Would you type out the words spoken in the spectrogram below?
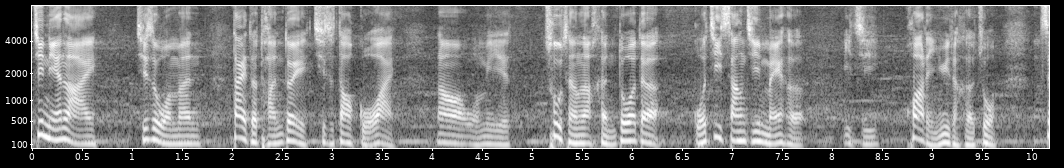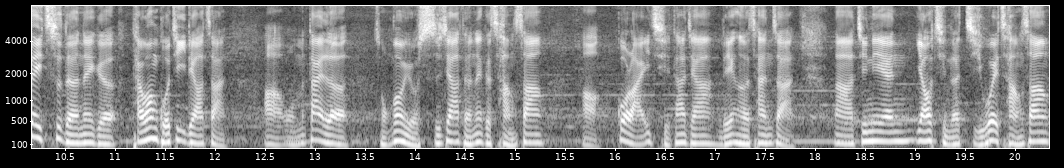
近年来，其实我们带的团队其实到国外，那我们也促成了很多的国际商机媒合以及跨领域的合作。这次的那个台湾国际医疗展啊，我们带了总共有十家的那个厂商啊过来一起，大家联合参展。那今天邀请了几位厂商，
